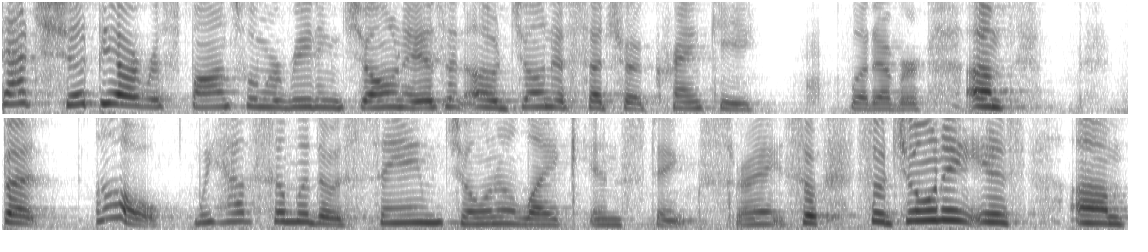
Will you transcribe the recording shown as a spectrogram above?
That should be our response when we're reading Jonah, isn't, oh, Jonah's such a cranky whatever. Um, but, oh, we have some of those same Jonah like instincts, right? So, so Jonah is um,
